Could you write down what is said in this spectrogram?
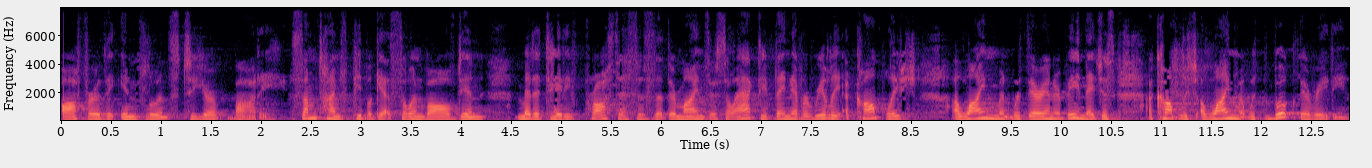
offer the influence to your body. Sometimes people get so involved in meditative processes that their minds are so active they never really accomplish alignment with their inner being. They just accomplish alignment with the book they're reading.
